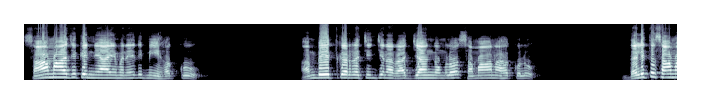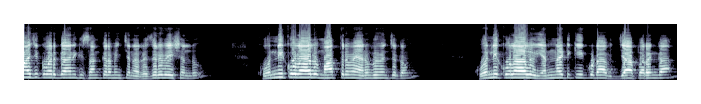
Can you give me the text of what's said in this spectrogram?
సామాజిక న్యాయం అనేది మీ హక్కు. అంబేద్కర్ రచించిన రాజ్యాంగంలో సమాన హక్కులు. దళిత సామాజిక వర్గానికి సంక్రమించిన రిజర్వేషన్లు కొన్ని కులాలు మాత్రమే అనుభవించటం కొన్ని కులాలు ఎన్నటికీ కూడా విద్యాపరంగా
